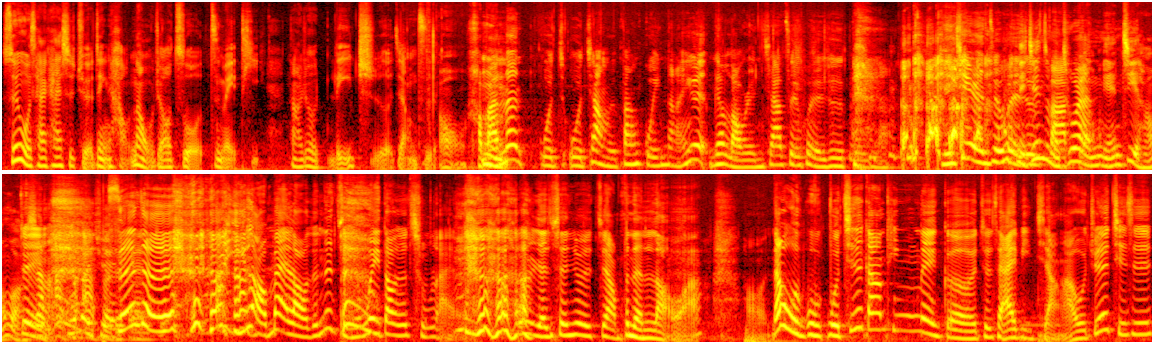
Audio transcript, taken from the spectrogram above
所以我才开始决定，好，那我就要做自媒体。然后就离职了，这样子。哦，好吧，那我我这样子帮归纳，因为你看老人家最会的就是归纳，年轻人最会。你今天怎么突然年纪好像往上按？真的，倚老卖老的那整个味道就出来了。人生就是这样，不能老啊。好，那我我我其实刚刚听那个就是艾比讲啊，我觉得其实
